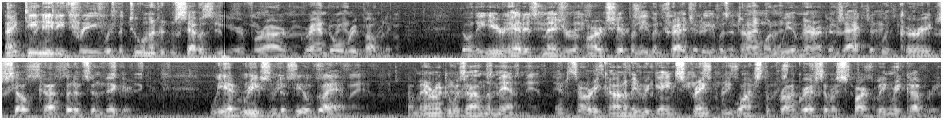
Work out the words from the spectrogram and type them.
1983 was the 207th year for our grand old republic. Though the year had its measure of hardship and even tragedy, it was a time when we Americans acted with courage, self confidence, and vigor. We had reason to feel glad. America was on the mend, and as our economy regained strength, we watched the progress of a sparkling recovery,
